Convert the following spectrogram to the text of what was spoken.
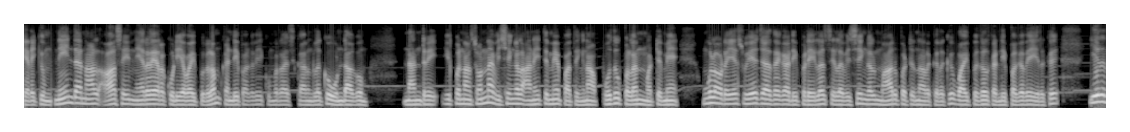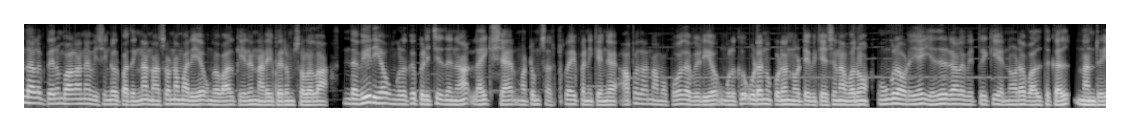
கிடைக்கும். நீண்ட நாள் ஆசை நிறைவேறக்கூடிய வாய்ப்புகளும் கண்டிப்பாகவே கும்பராசிக்காரங்களுக்கு உண்டாகும். நன்றி. இப்போ நான் சொன்ன விஷயங்கள் அனைத்துமே பார்த்தீங்கன்னா பொது பலன் மட்டுமே. உங்களுடைய சுயஜாதக அடிப்படையில் சில விஷயங்கள் மாறுபட்டு நடக்கிறதுக்கு வாய்ப்புகள் கண்டிப்பாகவே இருக்குது இருந்தாலும் பெரும்பாலான விஷயங்கள் பார்த்தீங்கன்னா நான் சொன்ன மாதிரியே உங்கள் வாழ்க்கையில் நடைபெறும் சொல்லலாம். இந்த வீடியோ உங்களுக்கு பிடிச்சதுன்னா லைக் ஷேர் மற்றும் சப்ஸ்கிரைப் பண்ணிக்கோங்க. அப்போ தான் நம்ம போகிற வீடியோ உங்களுக்கு உடனுக்குடன் நோட்டிஃபிகேஷனாக வரும். உங்களுடைய எதிர்கால வெற்றிக்கு என்னோட வாழ்த்துக்கள். நன்றி.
